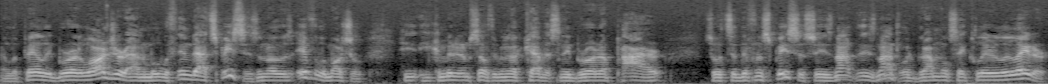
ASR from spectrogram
and Lepel he brought a larger animal within that species. In other words, if Lamashal he, he committed himself to bring a kevis and he brought a par, so it's a different species. So he's not he's not like Dram will say clearly later.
